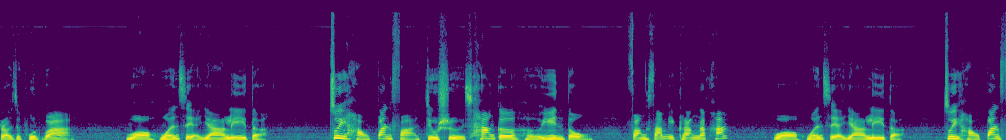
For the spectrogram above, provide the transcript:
เราจะพูดว่า我缓解压力的最好办法就是唱歌和运动ฟังซ้ำอีกครั้งนะคะ我缓解压力的 最好办法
